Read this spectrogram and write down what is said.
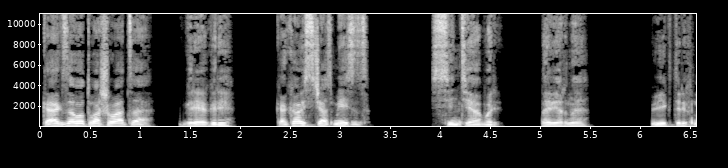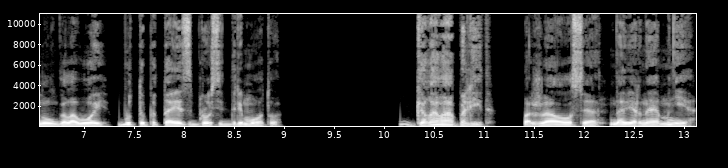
«Как зовут вашего отца?» «Грегори». «Какой сейчас месяц?» «Сентябрь, наверное». Вик тряхнул головой, будто пытаясь сбросить дремоту. «Голова болит», — пожаловался, наверное, мне.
